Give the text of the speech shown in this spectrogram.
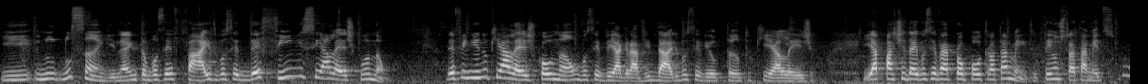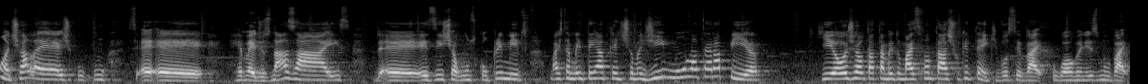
e no, no, sangue, né? Então, você faz, você define se é alérgico ou não. Definindo que é alérgico ou não, você vê a gravidade, você vê o tanto que é alérgico e a partir daí você vai propor o tratamento. Tem os tratamentos com antialérgico, com é, é, remédios nasais, é, existe alguns comprimidos, mas também tem o que a gente chama de imunoterapia, que hoje é o tratamento mais fantástico que tem, que você vai, o organismo vai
